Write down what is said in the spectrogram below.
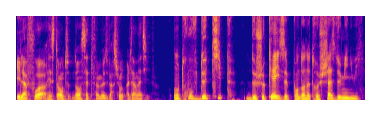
et la fois restante dans cette fameuse version alternative. On trouve deux types de showcase pendant notre chasse de minuit.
